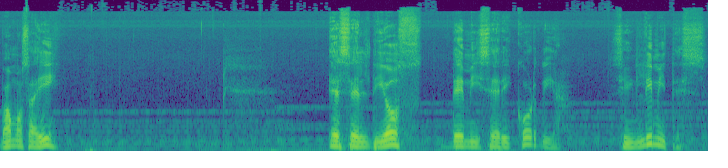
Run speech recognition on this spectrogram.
vamos ahí, es el Dios de misericordia, sin límites.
